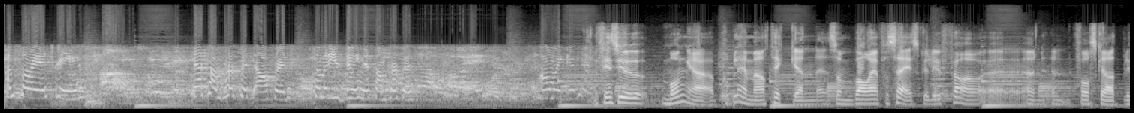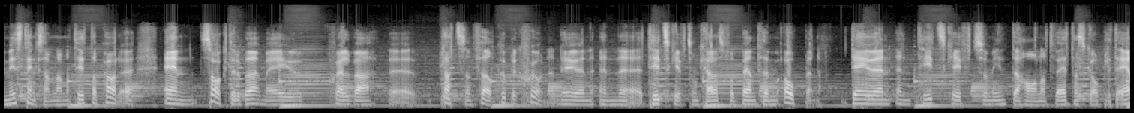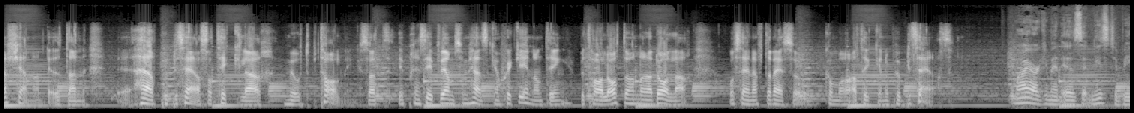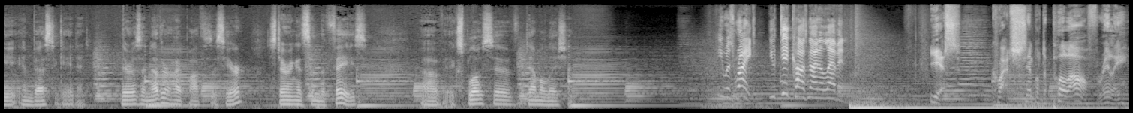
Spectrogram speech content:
I'm sorry I screamed. That's on purpose, Alfred. Somebody is doing this on purpose. Oh my goodness. Det finns ju många problem med artikeln som var för sig skulle ju få eh, en, en, forskare att bli misstänksam när man tittar på det. En sak till att börja med är ju själva eh, platsen för publikationen. Det är ju en, en eh, tidskrift som kallas för Bentham Open. Det är ju en, en tidskrift som inte har något vetenskapligt erkännande utan eh, här publiceras artiklar mot betalning så att i princip vem som helst kan skicka in någonting, betala 800 dollar och sen efter det så kommer artikeln att publiceras. My argument is it needs to be investigated. There is another hypothesis here staring us in the face of explosive demolition. He was right. You did cause 9 11. Yes, quite simple to pull off, really.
